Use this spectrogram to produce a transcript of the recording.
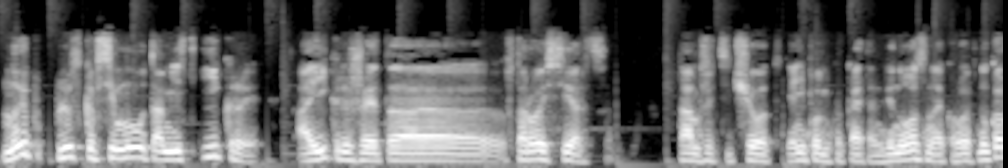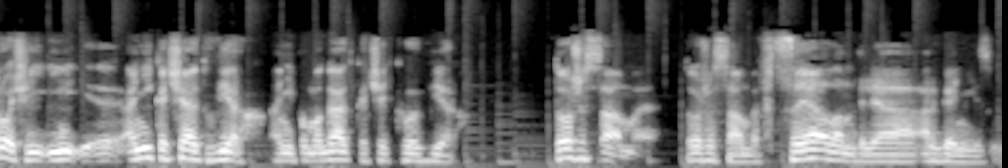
Ну и плюс ко всему, там есть икры, а икры же это второе сердце там же течет, я не помню, какая там венозная кровь. Ну, короче, и, и, э, они качают вверх, они помогают качать кровь вверх. То же самое, то же самое в целом для организма.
